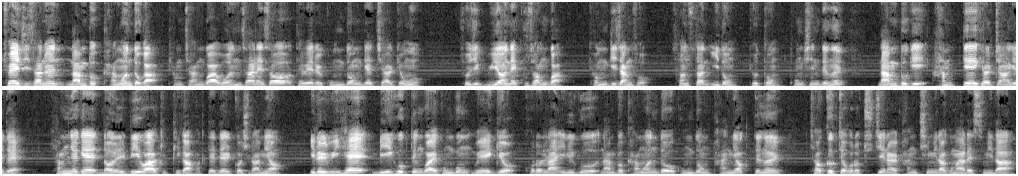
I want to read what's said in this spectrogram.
최 지사는 남북 강원도가 평창과 원산에서 대회를 공동 개최할 경우 조직위원회 구성과 경기 장소, 선수단 이동, 교통, 통신 등을 남북이 함께 결정하게 돼 협력의 넓이와 깊이가 확대될 것이라며 이를 위해 미국 등과의 공공 외교, 코로나19 남북 강원도 공동 방역 등을 적극적으로 추진할 방침이라고 말했습니다.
